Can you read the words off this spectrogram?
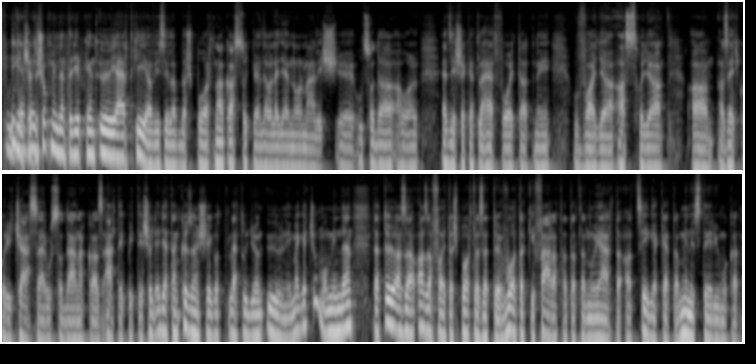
tudja, Igen, és hát hogy... sok mindent egyébként ő járt ki a vízilabda sportnak, azt, hogy például legyen normális ö, utcoda, ahol edzéseket lehet folytatni, vagy az, hogy a, a, az egykori császár uszodának az átépítés, hogy egyáltalán közönség ott le tudjon ülni, meg egy csomó minden. Tehát ő az a, az a fajta sportvezető volt, aki fáradhatatlanul járta a cégeket, a minisztériumokat,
